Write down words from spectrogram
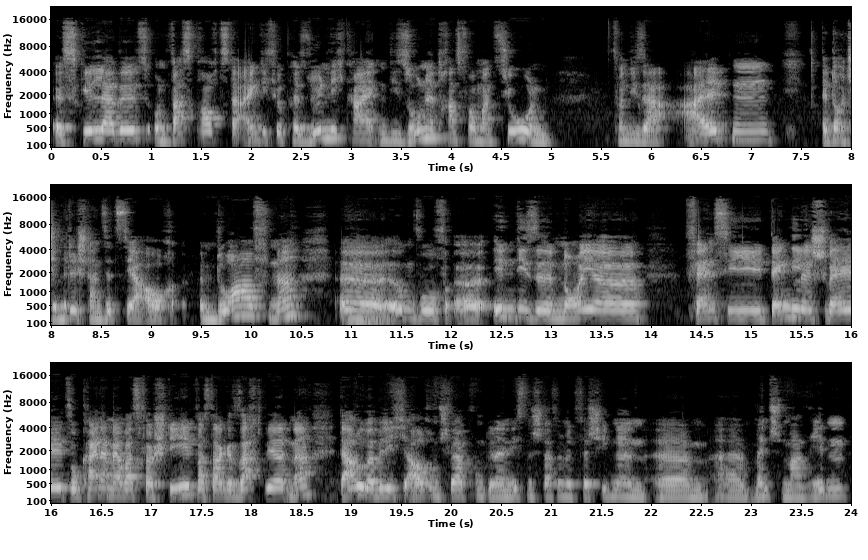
äh, Skill-Levels. Und was braucht es da eigentlich für Persönlichkeiten, die so eine Transformation von dieser alten, der deutsche Mittelstand sitzt ja auch im Dorf, ne? Äh, mhm. irgendwo äh, in diese neue fancy Denglisch-Welt, wo keiner mehr was versteht, was da gesagt wird. Ne? Darüber will ich auch im Schwerpunkt in der nächsten Staffel mit verschiedenen ähm, äh, Menschen mal reden,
